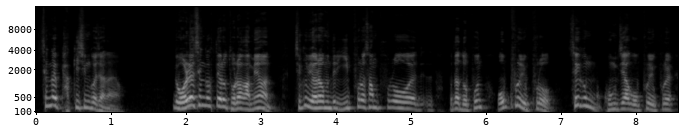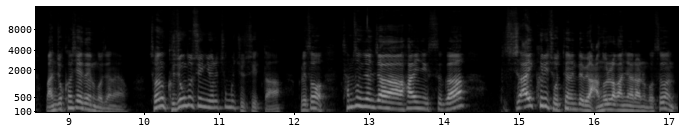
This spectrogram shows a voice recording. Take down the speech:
생각이 바뀌신 거잖아요. 근데 원래 생각대로 돌아가면 지금 여러분들이 2% 3%보다 높은 5% 6% 세금 공제하고 5% 6%에 만족하셔야 되는 거잖아요. 저는 그 정도 수익률은 충분히 줄 수 있다. 그래서 삼성전자 하이닉스가 사이클이 좋다는데 왜 안 올라가냐라는 것은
